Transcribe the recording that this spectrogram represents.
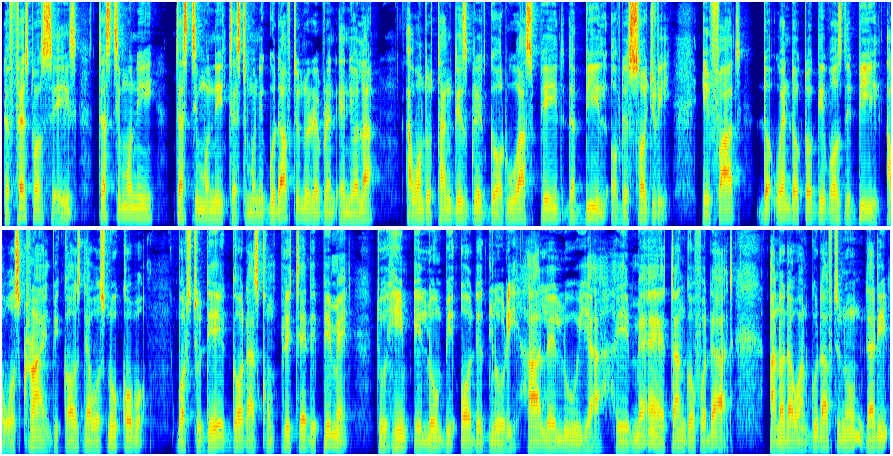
The first one says, Testimony, testimony, testimony. Good afternoon, Reverend Eniola. I want to thank this great God who has paid the bill of the surgery. In fact, when doctor gave us the bill, I was crying because there was no cover. But today, God has completed the payment to him alone be all the glory. Hallelujah. Amen. Thank God for that. Another one. Good afternoon, Daddy.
